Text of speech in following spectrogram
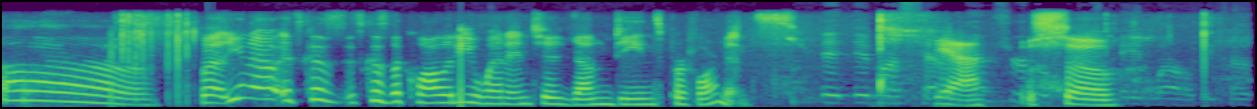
Oh, but you know, it's because it's because the quality went into young Dean's performance. it, it must have. Yeah. I'm sure So- he well was, he carried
